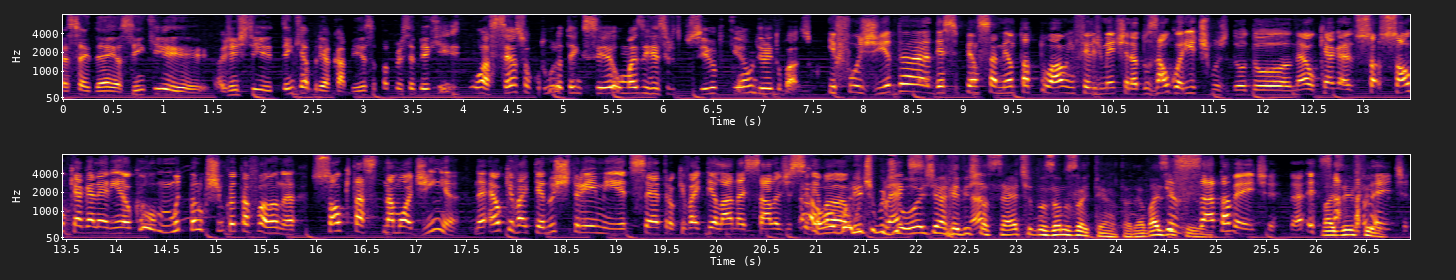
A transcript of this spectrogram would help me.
essa ideia assim que a gente tem que abrir a cabeça para perceber que o acesso à cultura tem que ser o mais irrestrito possível, porque é um direito básico. e fugir da- desse pensamento atual, infelizmente, né? Dos algoritmos, do, do, né? O que a- só, só o que a galerinha, o que o- muito pelo que o Chico tá falando, né? Só o que tá na modinha, né? É o que vai ter no streaming, etc. É o que vai ter lá nas salas de É, cinema. o algoritmo de hoje é a revista né? 7 dos anos 80, né? Mas enfim. Exatamente. né? Mas, enfim. Exatamente.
